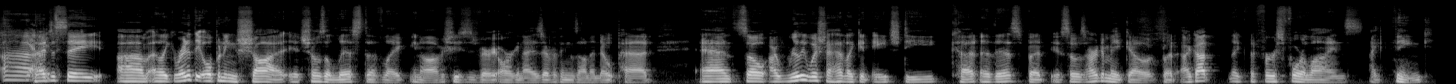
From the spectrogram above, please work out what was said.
Uh, Can I just say, um, like right at the opening shot, it shows a list of like, you know, obviously she's very organized. Everything's on a notepad. And so I really wish I had like an HD cut of this, but so it was hard to make out. But I got like the first four lines, I think.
